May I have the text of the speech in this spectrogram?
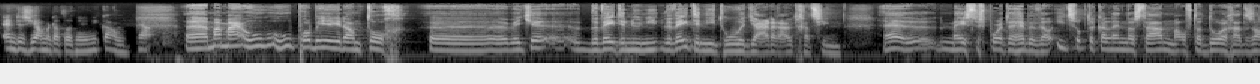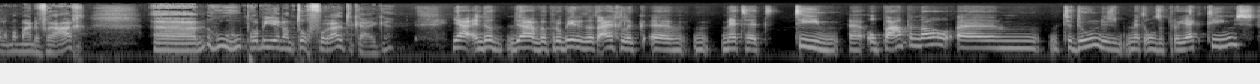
En dus jammer dat dat nu niet kan. Ja. maar maar hoe, hoe probeer je dan toch weet je, we weten nu niet, we weten niet hoe het jaar eruit gaat zien. Hè, de meeste sporten hebben wel iets op de kalender staan, maar of dat doorgaat is allemaal maar de vraag. Uh, hoe, hoe probeer je dan toch vooruit te kijken? Ja, en dat, ja, we proberen dat eigenlijk uh, met het team uh, op Papendal ehm, te doen, dus met onze projectteams.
